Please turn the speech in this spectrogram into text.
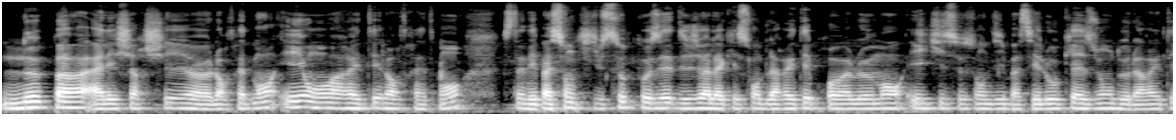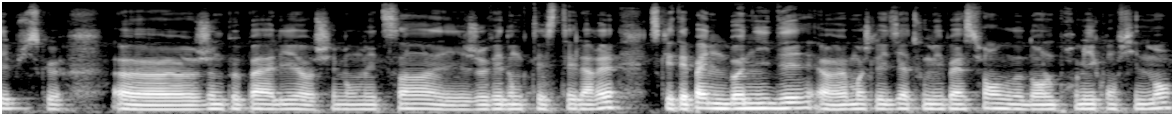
ne pas aller chercher euh, leur traitement et ont arrêté leur traitement. C'était des patients qui se posaient déjà la question de l'arrêter probablement et qui se sont dit bah, c'est l'occasion de l'arrêter puisque je ne peux pas aller chez mon médecin et je vais donc tester l'arrêt. Ce qui n'était pas une bonne idée. moi, je l'ai dit à tous mes patients dans le premier confinement,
